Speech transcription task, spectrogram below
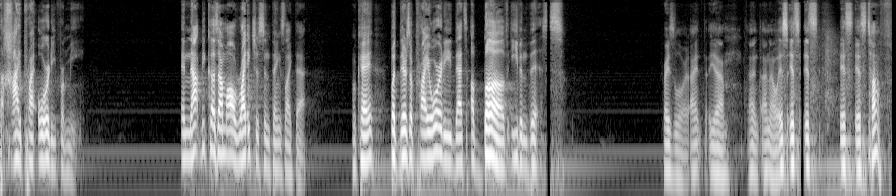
the high priority for me. And not because I'm all righteous and things like that. Okay? But there's a priority that's above even this. Praise the Lord. I, yeah, I, I know. It's, it's, it's, it's, it's tough.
